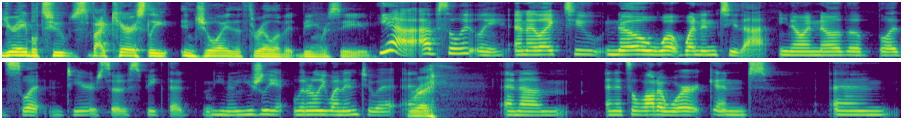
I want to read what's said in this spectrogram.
you're able to vicariously enjoy the thrill of it being received. Yeah, absolutely. And I like to know what went into that, you know, and know the blood, sweat, and tears, so to speak, that, you know, usually literally went into it. And, right. And, um, and it's a lot of work. And, and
